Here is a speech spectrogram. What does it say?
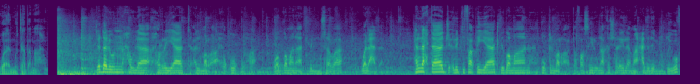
والمتابعة معهم. جدل حول حريات المرأة حقوقها والضمانات بالمساواة والعدالة. هل نحتاج لاتفاقيات لضمان حقوق المرأة؟ تفاصيل أناقشها ليلة مع عدد من الضيوف.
